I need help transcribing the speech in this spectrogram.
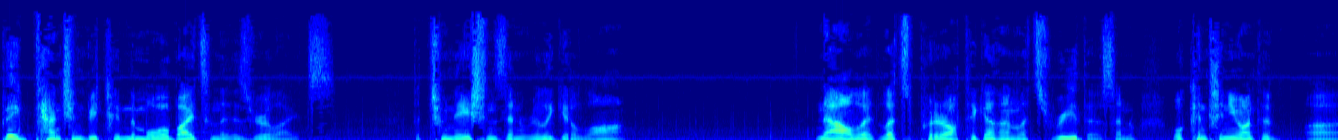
big tension between the Moabites and the Israelites. The two nations didn't really get along. Now, let, us put it all together and let's read this, and we'll continue on to uh,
